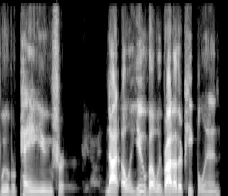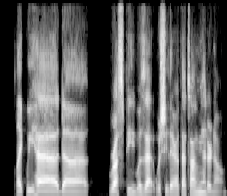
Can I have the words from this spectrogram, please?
We were paying you for, you know, not only you, but we brought other people in. Like we had uh, Rusty. Was that was she there at that time yet or no?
